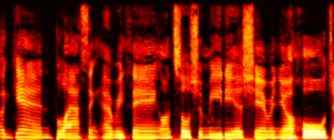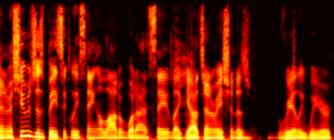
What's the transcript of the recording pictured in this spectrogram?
again blasting everything on social media sharing your whole generation she was just basically saying a lot of what I say like y'all generation is really weird.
